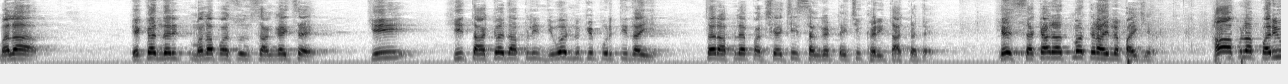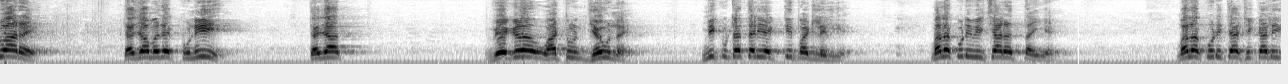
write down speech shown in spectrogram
मला एकंदरीत मनापासून सांगायचं आहे की ही ताकद आपली निवडणुकीपुरती नाही तर आपल्या पक्षाची संघटनेची खरी ताकद आहे. हे सकारात्मक राहिलं पाहिजे. हा आपला परिवार आहे. त्याच्यामध्ये कुणी त्याच्यात वेगळं वाटून घेऊ नये. मी कुठेतरी एकटी पडलेली आहे. मला कुणी विचारत नाहीये. मला कुणी त्या ठिकाणी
